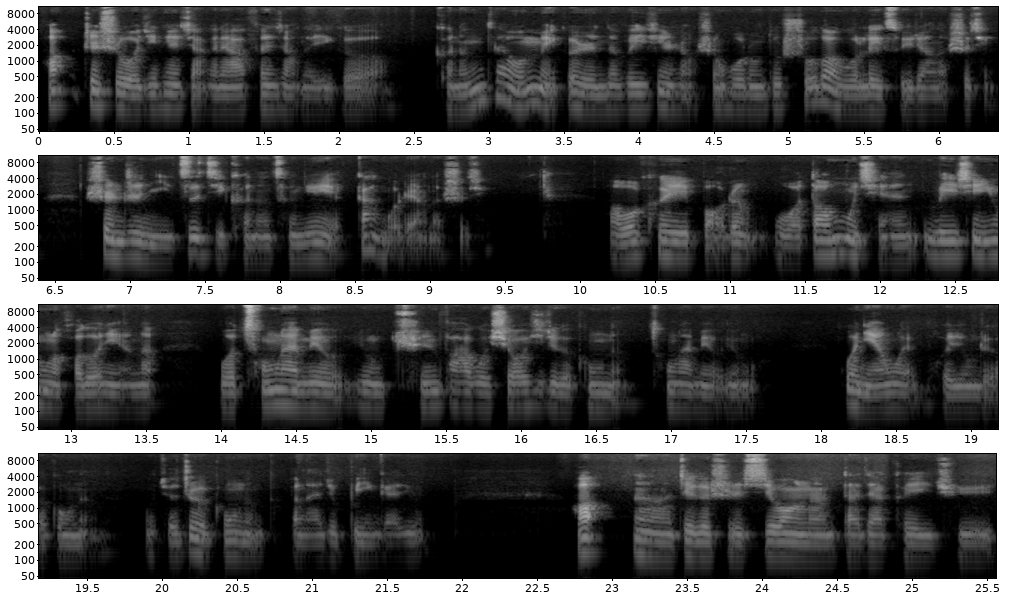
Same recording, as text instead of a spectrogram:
好，这是我今天想跟大家分享的一个，可能在我们每个人的微信上、生活中都收到过类似于这样的事情，甚至你自己可能曾经也干过这样的事情。啊，我可以保证，我到目前微信用了好多年了，我从来没有用群发过消息这个功能，从来没有用过。过年我也不会用这个功能，我觉得这个功能本来就不应该用。好，那这个是希望呢，大家可以去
